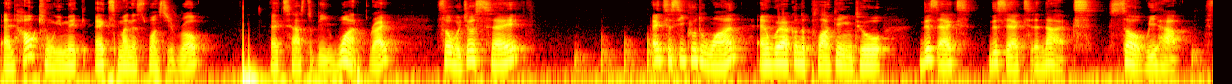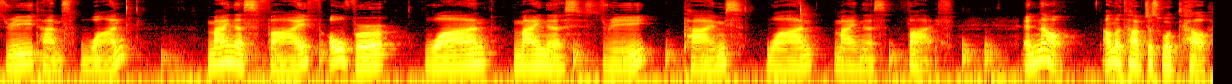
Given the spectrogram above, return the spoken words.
and how can we make x minus 1 0? x has to be 1, right? So we just say x is equal to 1, and we are going to plug it into this x, this x, and x. So we have 3 times 1 minus 5 over 1 minus 3 times 1 minus 5. And now, on the top just worked out,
